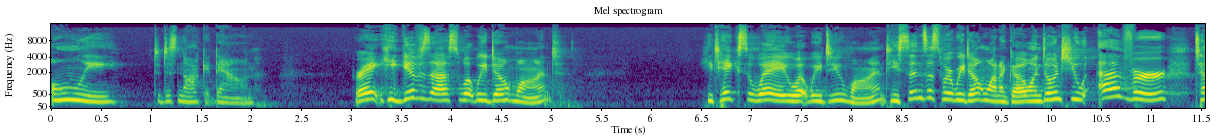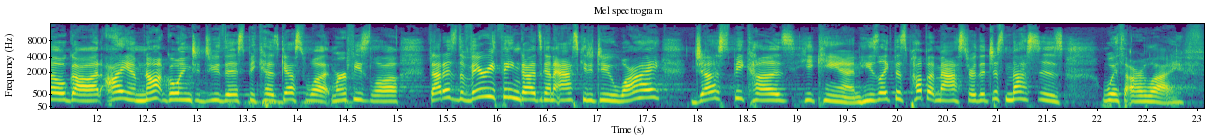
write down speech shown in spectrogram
only to just knock it down. Right? He gives us what we don't want. He takes away what we do want. He sends us where we don't want to go. And don't you ever tell God, I am not going to do this because guess what? Murphy's Law, that is the very thing God's going to ask you to do. Why? Just because He can. He's like this puppet master that just messes with our life.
